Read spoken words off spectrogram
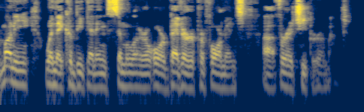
when they could be getting similar or better performance uh, for a cheaper amount.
